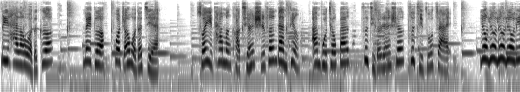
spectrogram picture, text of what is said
厉害了我的哥！那个或者我的姐，所以他们考前十分淡定，按部就班，自己的人生自己主宰。六六六六六，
